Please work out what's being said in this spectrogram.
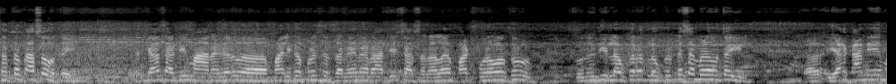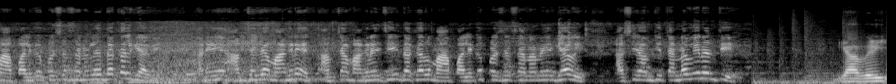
सतत असं होतं आहे तर त्यासाठी महानगरपालिका प्रशासनाने राज्य शासनाला पाठपुरावा करून तो निधी लवकरात लवकर कसा मिळवता येईल? या कामी महापालिका प्रशासनाने दखल घ्यावी. आणि आमच्या ज्या मागण्या आहेत आमच्या मागण्यांची दखल महापालिका प्रशासनाने घ्यावी अशी आमची त्यांना विनंती आहे. यावेळी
